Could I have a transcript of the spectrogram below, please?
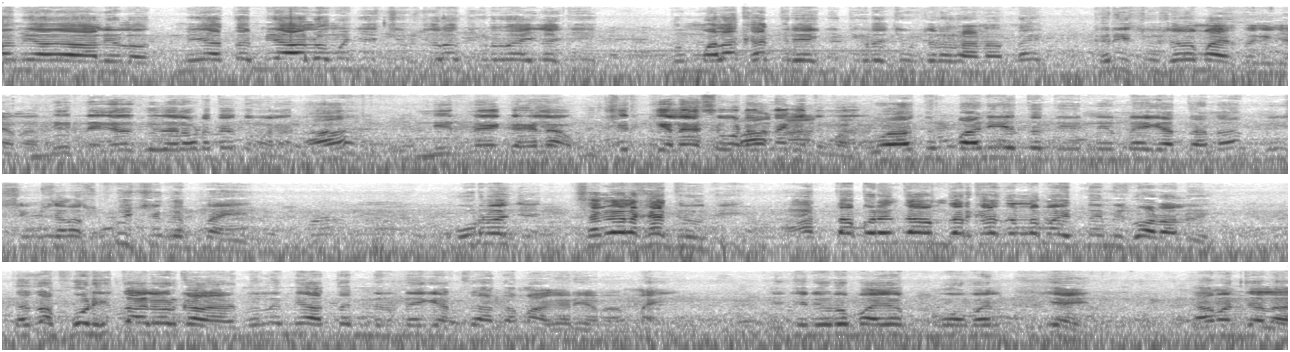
आम्ही आलेलो आहोत. मी आता मी आलो म्हणजे शिवसेना तिकडे राहिल्याची मग मला खात्री आहे की तिकडे शिवसेना राहणार नाही. खरी शिवसेना माझ्या संग येणार. निर्णय घ्यायला तुझ्याला वाटत आहे तुम्हाला? हा? निर्णय घ्यायला उशीर केला असं वाटत नाही का तुम्हाला? डोळ्यातून पाणी येतं ते निर्णय घेताना. मी शिवसेना सोडूच शकत नाही. पूर्ण जे- सगळ्याला खात्री होती. आतापर्यंत आमदार खासदारला माहीत नाही मी सोडालोय. त्याचा फोन इथं आल्यावर कळाला. म्हणलं मी आता निर्णय घेतला आता माघारी येणार नाही. त्याचे निरोप माझ्या मोबाईल हे आहेत. काय म्हणते त्याला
